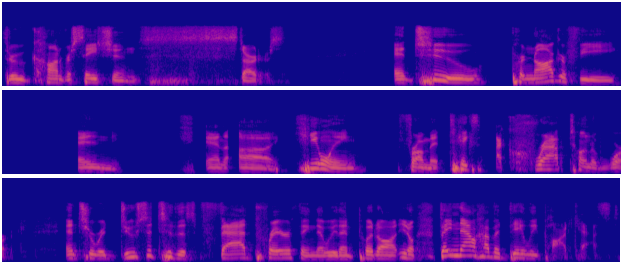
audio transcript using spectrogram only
through conversation starters. And two pornography and and uh, healing from it takes a crap ton of work. And to reduce it to this fad prayer thing that we then put on you know they now have a daily podcast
